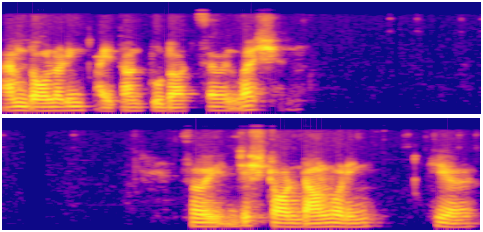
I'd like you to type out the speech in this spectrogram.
I'm downloading Python 2.7 version. So it just start downloading here.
